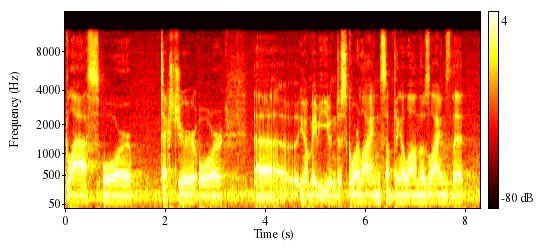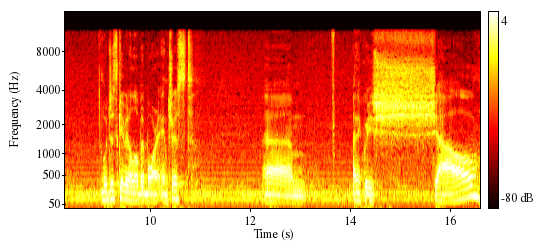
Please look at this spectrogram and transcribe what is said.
glass or texture or uh, you know, maybe even just score lines, something along those lines that will just give it a little bit more interest. Um, I think we shall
